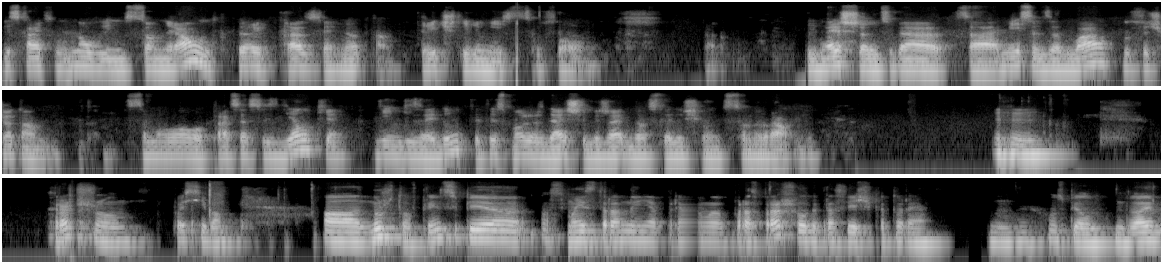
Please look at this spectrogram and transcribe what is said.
искать новый инвестиционный раунд, который как раз займет там 3-4 месяца условно. И дальше у тебя за месяц, за два, ну, с учетом самого процесса сделки, деньги зайдут, и ты сможешь дальше бежать до следующего инвестиционного раунда. Хорошо, спасибо. А, ну что, в принципе, с моей стороны я прямо проспрашивал как раз вещи, которые успел. Давай,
